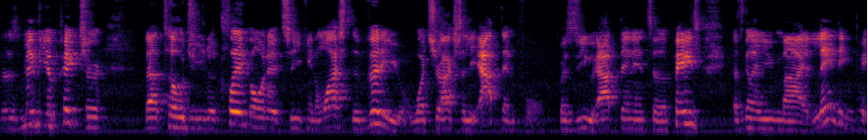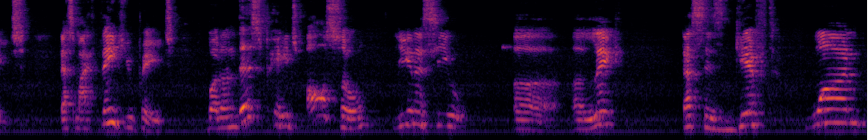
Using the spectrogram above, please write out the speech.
there's maybe a picture that told you to click on it so you can watch the video, what you're actually opting for. Because you opt in into the page, that's going to be my landing page. That's my thank you page. But on this page also, you're going to see a, a link that says gift one,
